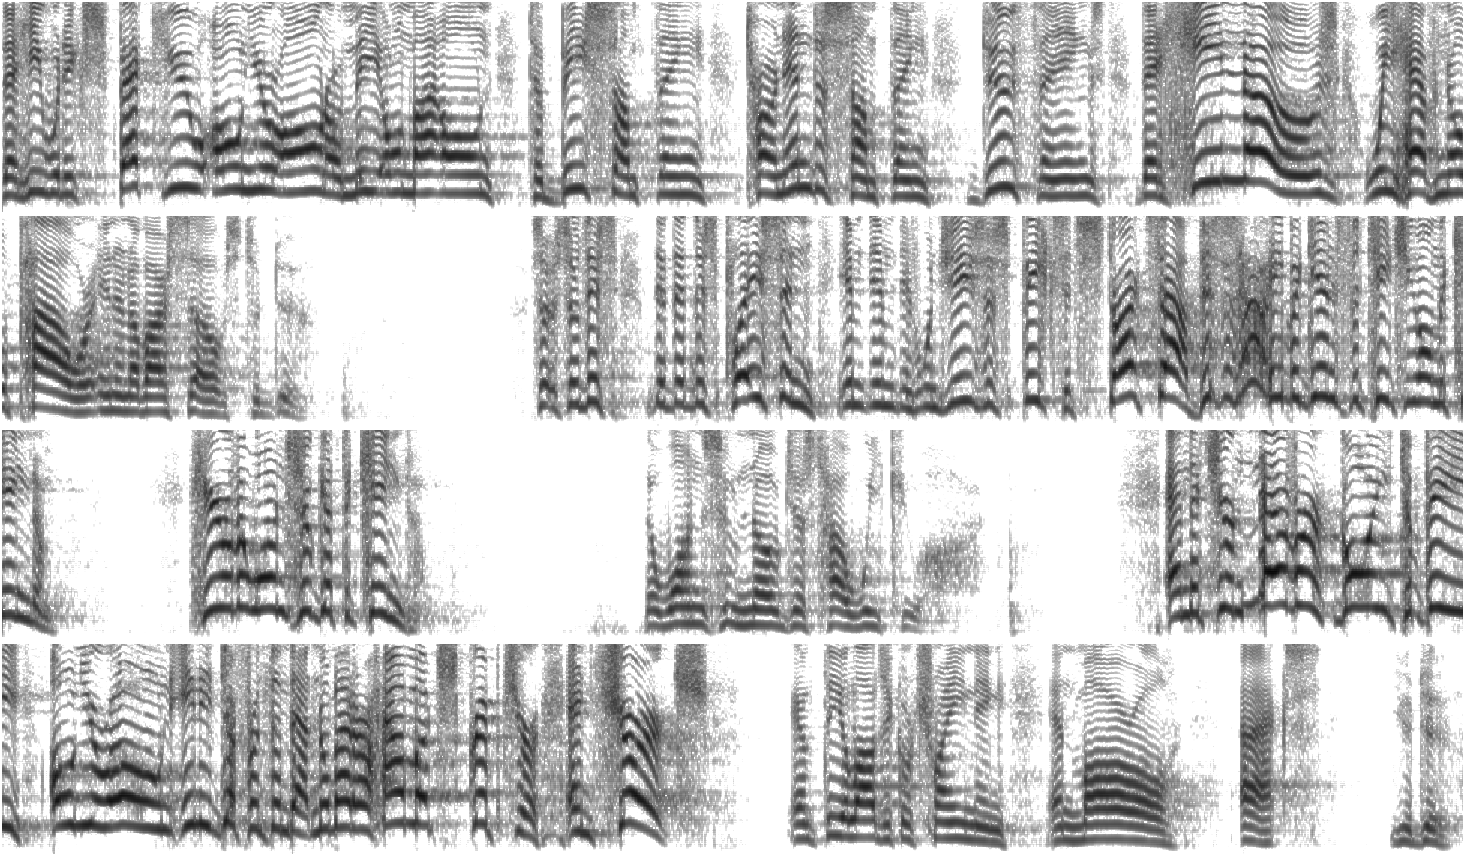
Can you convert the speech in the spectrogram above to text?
that He would expect you on your own or me on my own to be something, turn into something, do things that He knows we have no power in and of ourselves to do. So, so this, this place in, in, in, when Jesus speaks, it starts out, this is how he begins the teaching on the kingdom. Here are the ones who get the kingdom, the ones who know just how weak you are. And that you're never going to be on your own any different than that, no matter how much scripture and church and theological training and moral acts you do.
